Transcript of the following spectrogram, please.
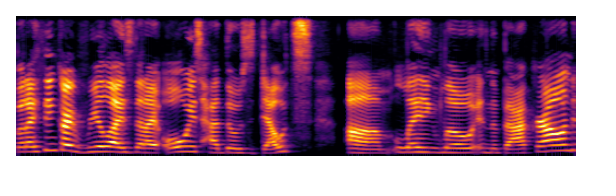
But I think I realized that I always had those doubts um, laying low in the background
